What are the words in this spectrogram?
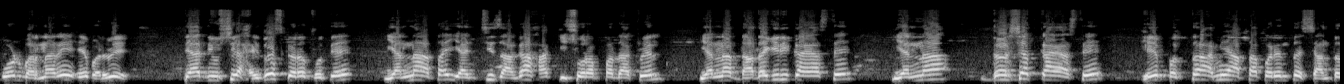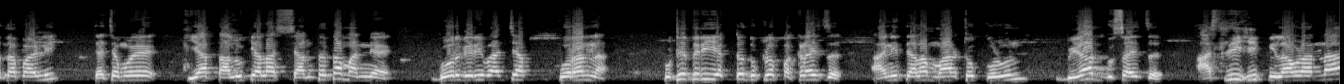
पोट भरणारे हे भडवे त्या दिवशी हैदोस करत होते. यांना आता यांची जागा हा किशोरप्पा दाखवेल. यांना दादागिरी काय असते? यांना दहशत काय असते? हे फक्त आम्ही आतापर्यंत शांतता पाळली. त्याच्यामुळे या तालुक्याला शांतता मान्य आहे. गोरगरिबांच्या पोरांना कुठेतरी एकटं दुखलं पकडायचं आणि त्याला मारठोक करून बिळात घुसायचं. असली ही पिलावळांना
